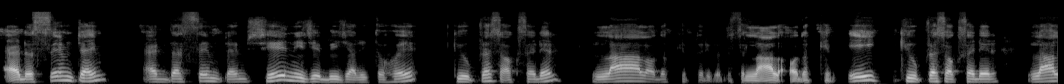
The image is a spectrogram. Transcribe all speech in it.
At the same time at the same time সে নিজে বিজারিত হয়ে কিউপ্রাস অক্সাইডের লাল অদক্ষেপ তৈরি করতেছে, লাল অদক্ষেপ। এই কিউপ্রাস অক্সাইডের লাল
